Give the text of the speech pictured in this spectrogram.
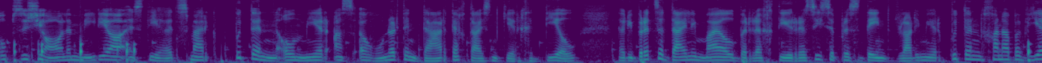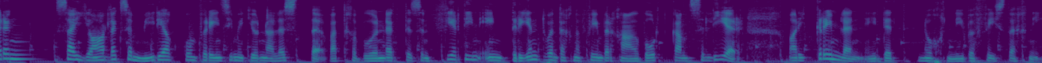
Op sosiale media is die hitsmerk Putin al meer as 130 000 keer gedeel. Nou die Britse Daily Mail berig die Russiese president Vladimir Putin gaan na bewering sy jaarlikse media konferensie met joernaliste wat gewoonlik tussen 14 en 23 November gehou word kanselleer, maar die Kremlin het dit nog nie bevestig nie.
